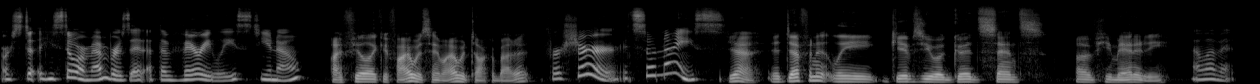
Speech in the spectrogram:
or still he still remembers it at the very least, you know? I feel like if I was him, I would talk about it. For sure. It's so nice. Yeah, it definitely gives you a good sense of humanity. I love it.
